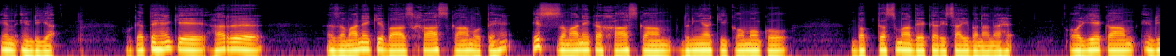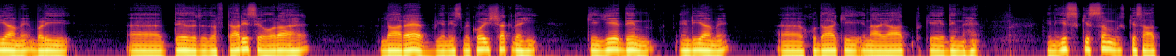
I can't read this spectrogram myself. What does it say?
in India وہ کہتے ہیں کہ ہر زمانے کے بعض خاص کام ہوتے ہیں اس زمانے کا خاص کام دنیا کی قوموں کو بپتسمہ دے کر عیسائی بنانا ہے اور یہ کام انڈیا میں بڑی تیز رفتاری سے ہو رہا ہے لا ریب یعنی اس میں کوئی شک نہیں کہ یہ دن انڈیا میں خدا کی عنایات کے دن ہیں۔ یعنی اس قسم کے ساتھ،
